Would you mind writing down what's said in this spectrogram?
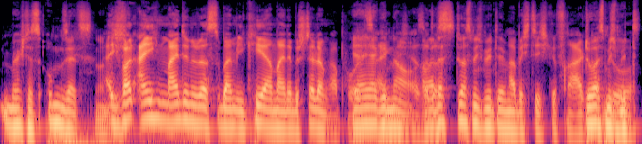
möchte es umsetzen. Und Ich wollte eigentlich meinte nur, dass du beim Ikea meine Bestellung abholst. ja, ja, genau. Also aber das, das, du hast mich mit dem, habe ich dich gefragt. du hast mich mit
